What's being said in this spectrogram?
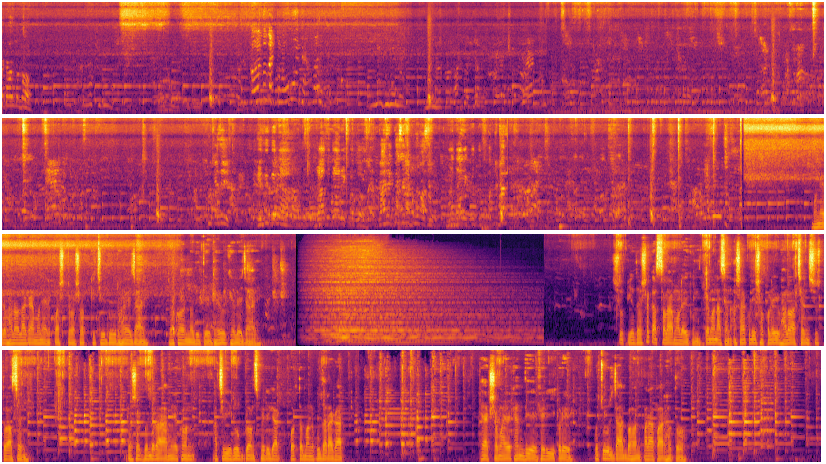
কারণ কত কেজি কেজিতে না রাত ডাইরেক্ট কত ডাইরেক্ট মাছে না কোনো মাছ না ডাইরেক্ট কত মনের ভালো লাগা, মনের কষ্ট সব কিছু দূর হয়ে যায় যখন নদীতে ঢেউ খেলে যায়। সুপ্রিয় দর্শক, আসসালামু আলাইকুম। কেমন আছেন? আশা করি সকলেই ভালো আছেন, সুস্থ আছেন। দর্শক বন্ধুরা, আমি এখন আছি রূপগঞ্জ ফেরিঘাট, বর্তমান কুদারাঘাট। এক সময় এখান দিয়ে ফেরি করে প্রচুর যানবাহন পারাপার হতো।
